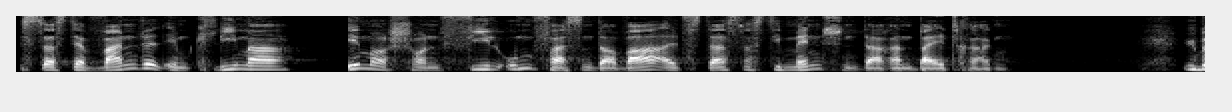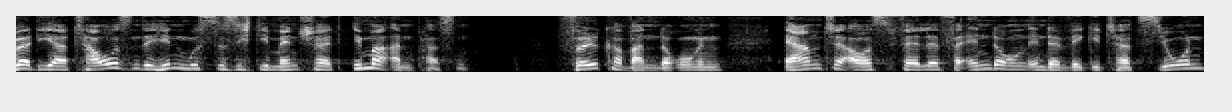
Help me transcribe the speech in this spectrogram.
ist, dass der Wandel im Klima immer schon viel umfassender war als das, was die Menschen daran beitragen. Über die Jahrtausende hin musste sich die Menschheit immer anpassen. Völkerwanderungen, Ernteausfälle, Veränderungen in der Vegetation,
